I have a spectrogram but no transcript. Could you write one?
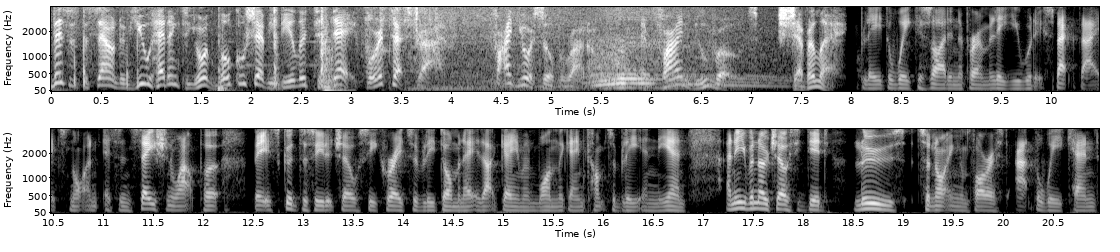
this is the sound of you heading to your local Chevy dealer today for a test drive. Find your Silverado and find new roads. Chevrolet. Probably the weaker side in the Premier League, you would expect that. It's not an, a sensational output, but it's good to see that Chelsea creatively dominated that game and won the game comfortably in the end. And even though Chelsea did lose to Nottingham Forest at the weekend,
